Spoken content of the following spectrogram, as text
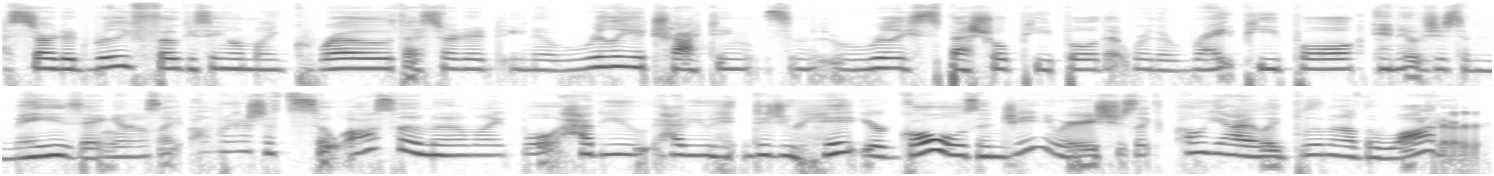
I started really focusing on my growth. I started you know really attracting some really special people that were the right people and it was just amazing. And i was like oh my gosh that's so awesome. And i'm like well have you have you did you hit your goals in january? She's like oh yeah i like blew them out of the water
